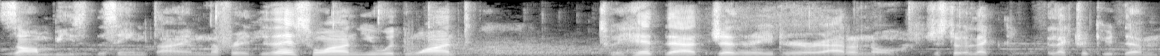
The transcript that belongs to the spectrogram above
zombies at the same time. Now for this one, you would want to hit that generator, or I don't know, just to elect electrocute them.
